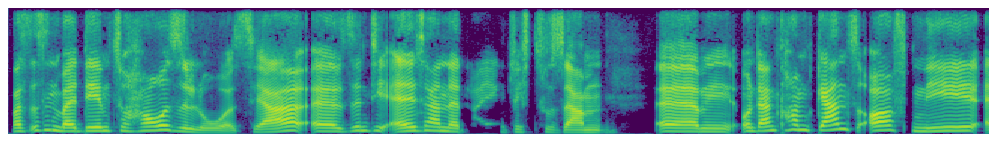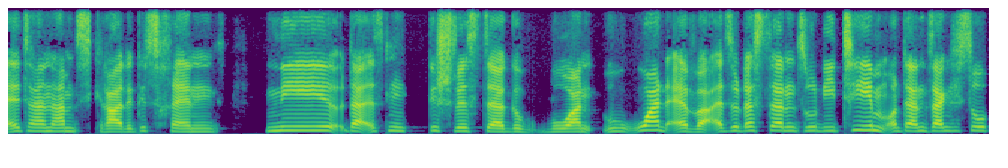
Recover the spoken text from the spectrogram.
Was ist denn bei dem zu Hause los? Ja, äh, sind die Eltern denn eigentlich zusammen? Ähm, und dann kommt ganz oft, nee, Eltern haben sich gerade getrennt. Nee, da ist ein Geschwister geboren, whatever. Also das dann so die Themen. Und dann sage ich so,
